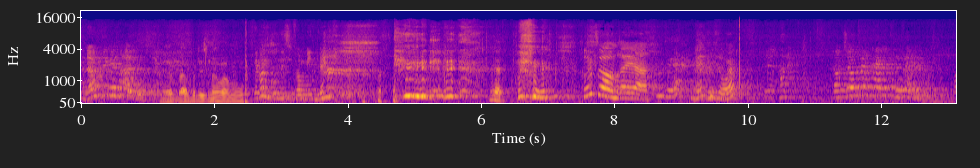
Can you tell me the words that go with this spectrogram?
En dan moet ik even uitrusten. Ja, Barbara is nou wel moe. Ik heb een conditie van minder. Goed zo, Andrea. Goed, hè? Netjes hoor. Gaan we zo weer kijken op de rem. Mag die maar in?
